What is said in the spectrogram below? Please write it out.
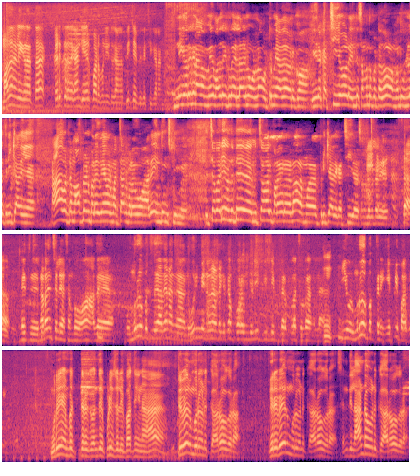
மத நிலைகணத்தை கெடுக்கிறதுக்காண்டி ஏற்பாடு பண்ணிட்டு இருக்காங்க பிஜேபி கட்சிக்காரங்க. இன்னைக்கு வரைக்கும் நாங்கள் மதுரைக்குள்ள எல்லாருமே ஒன்றா ஒற்றுமையாக தான் இருக்கோம். இதில் கட்சியோ இல்லை எந்த சம்மந்தப்பட்டதோ நம்ம வந்து உள்ளே திணிக்காதீங்க. நாகப்பட்ட மாப்பிள்ளன் பழகுவேன் ஒரு மச்சான் பழகுவோம். அதே இந்து முஸ்லீம். மிச்சபடி வந்துட்டு மிச்சவாதி பழகுறதெல்லாம் நம்ம பிடிக்காது கட்சி சம்மந்தப்பட்டது நேற்று நடந்துச்சு இல்லையா சம்பவம்? அதை முருக பக்தருக்காக நாங்க அந்த உரிமை நிலைநாட்டுக்கு போறோம்னு சொல்லி பிஜேபி தரப்புலாம் சொல்றாங்கல்ல. நீ ஒரு முருக பக்தரை எப்படி பாக்குறீங்க? முருகன் பக்தருக்கு வந்து எப்படின்னு சொல்லி பார்த்தீங்கன்னா திருவேல் முருகனுக்கு அரோகரா. வீரவேல் முருகனுக்கு அரோகரா செந்தில் ஆண்டவனுக்கு அரோகரா.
